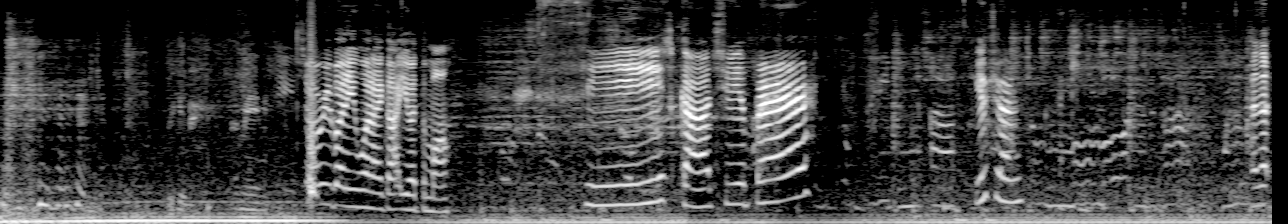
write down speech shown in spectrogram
We I mean, Show everybody what I got you at the mall. See, Scout Trooper. Your turn. I got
